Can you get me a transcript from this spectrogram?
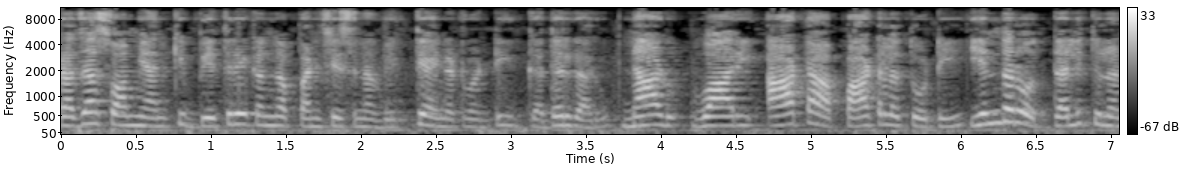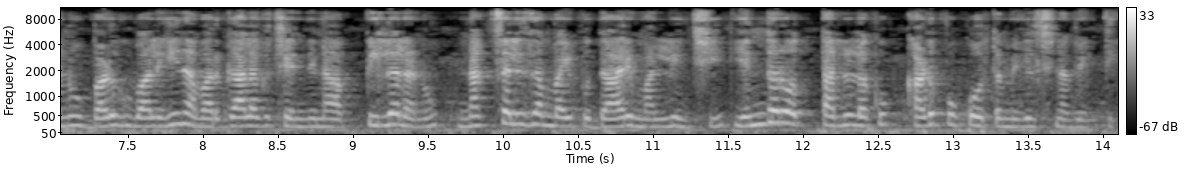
ప్రజాస్వామ్యానికి వ్యతిరేకంగా పనిచేసిన వ్యక్తి అయినటువంటి గదర్ గారు నాడు వారి ఆట పాటలతోటి ఎందరో దళితులను బడుగు బలహీన వర్గాలకు చెందిన పిల్లలను నక్సలిజం వైపు దారి మళ్ళించి ఎందరో తల్లులకు కడుపు కోత మిగిల్చిన వ్యక్తి.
